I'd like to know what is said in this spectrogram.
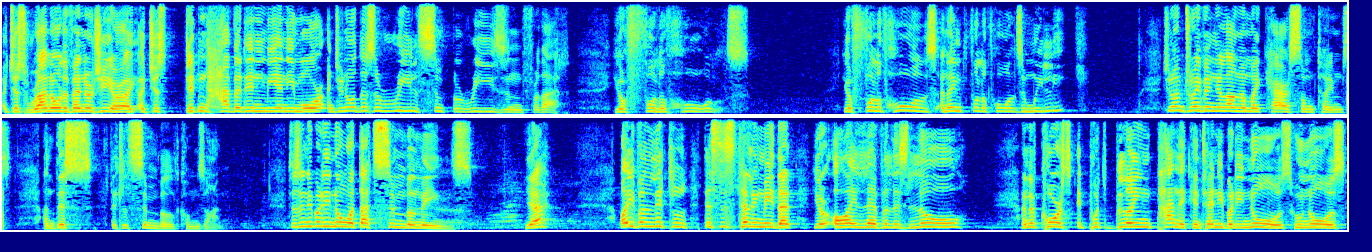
I just ran out of energy or I, I just didn't have it in me anymore. And you know, there's a real simple reason for that. You're full of holes. You're full of holes, and I'm full of holes, and we leak. Do you know, I'm driving along in my car sometimes, and this little symbol comes on. Does anybody know what that symbol means? Yeah? I have a little, this is telling me that your oil level is low. And of course, it puts blind panic into anybody knows who knows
